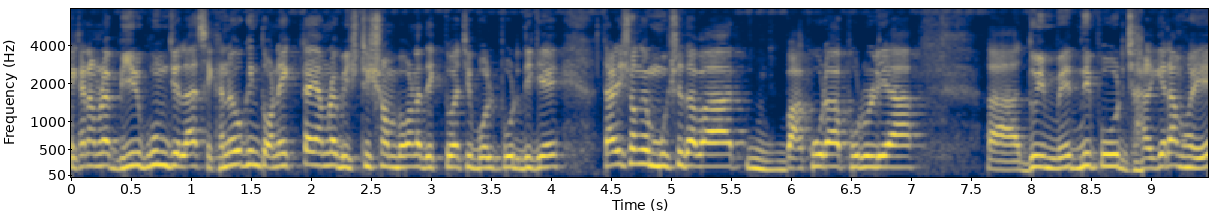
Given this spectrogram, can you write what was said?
এখানে আমরা বীরভূম জেলা, সেখানেও কিন্তু অনেকটাই আমরা বৃষ্টির সম্ভাবনা দেখতে পাচ্ছি বোলপুর দিকে। তারই সঙ্গে মুর্শিদাবাদ, বাঁকুড়া, পুরুলিয়া দুই মেদিনীপুর, ঝাড়গ্রাম হয়ে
